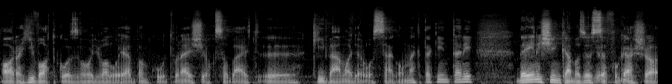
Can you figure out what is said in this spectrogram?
arra hivatkozva, hogy valójában kulturális jogszabályt kíván Magyarországon megtekinteni, de én is inkább az összefogásra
